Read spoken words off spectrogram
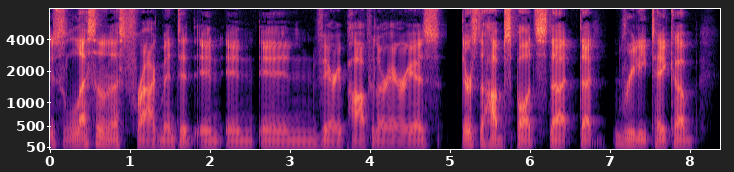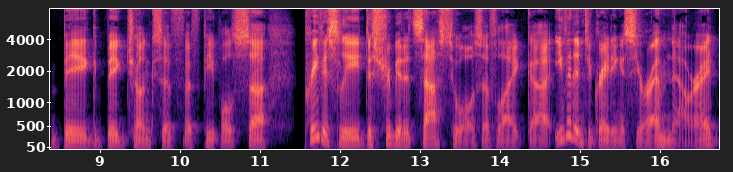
is less and less fragmented in in in very popular areas. There's the HubSpots that that really take up big big chunks of of people's uh, previously distributed SaaS tools of like uh, even integrating a CRM now, right?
